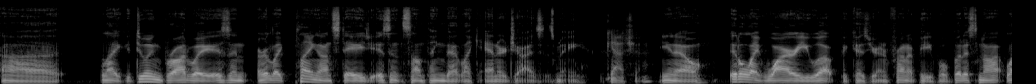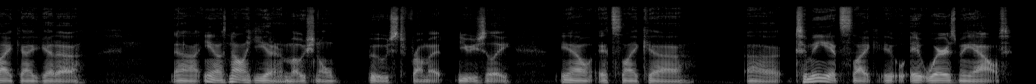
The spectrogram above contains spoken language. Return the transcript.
uh like doing Broadway isn't or like playing on stage isn't something that like energizes me. Gotcha. You know, it'll like wire you up because you're in front of people, but it's not like I get a uh, you know, it's not like you get an emotional boost from it usually. You know, it's like uh uh to me it's like it, it wears me out.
